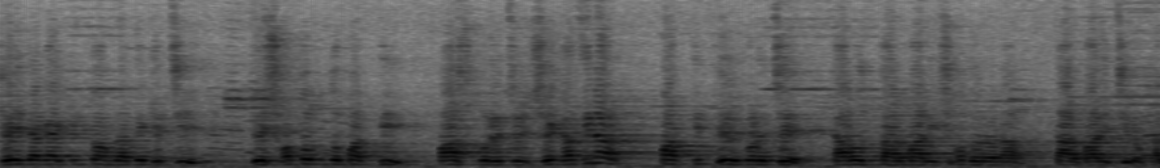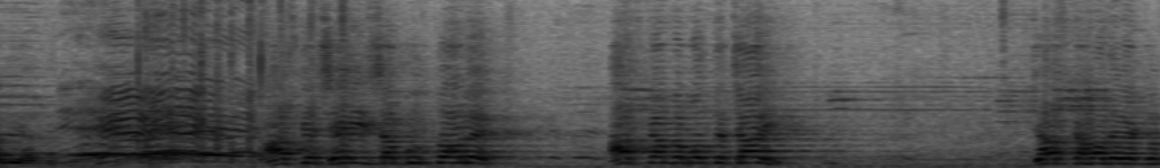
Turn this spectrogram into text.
সেই জায়গায় কিন্তু আমরা দেখেছি যে স্বতন্ত্র প্রার্থী পাশ করেছে শেখ হাসিনার। প্রার্থী ফেল করেছে, কারণ তার বাড়ি সদরে নাম, তার বাড়ি ছিল কালিহাতি। আজকে সেই হিসাব বুঝতে হবে। আজকে আমরা বলতে চাই যে আজকে আমাদের একজন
